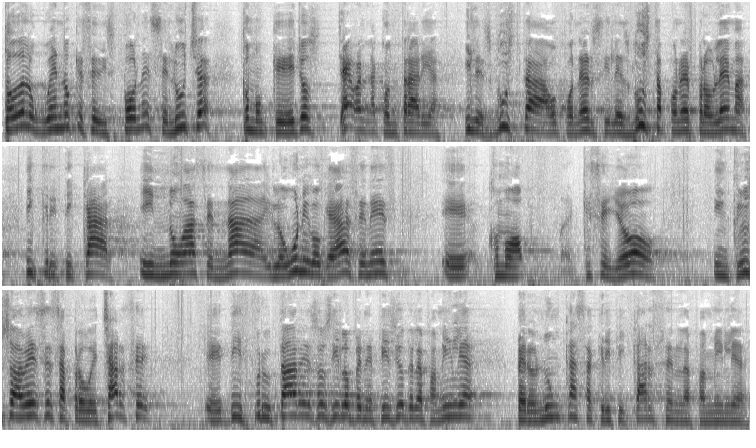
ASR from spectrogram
todo lo bueno que se dispone se lucha como que ellos llevan la contraria y les gusta oponerse y les gusta poner problemas y criticar y no hacen nada y lo único que hacen es eh, como, qué sé yo, incluso a veces aprovecharse, eh, disfrutar, eso sí, los beneficios de la familia, pero nunca sacrificarse en la familia.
